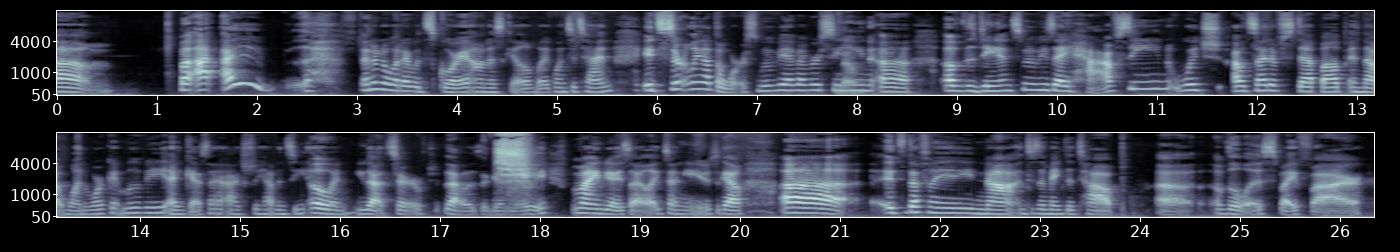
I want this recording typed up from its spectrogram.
Um, but I, I, I don't know what I would score it on a scale of like one to ten. It's certainly not the worst movie I've ever seen. Uh, of the dance movies I have seen, which outside of Step Up and that one Work It movie, I guess I actually haven't seen. Oh, and You Got Served. That was a good movie. Mind you, I saw it like 10 years ago. Uh, it's definitely not, it doesn't make the top uh, of the list by far.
